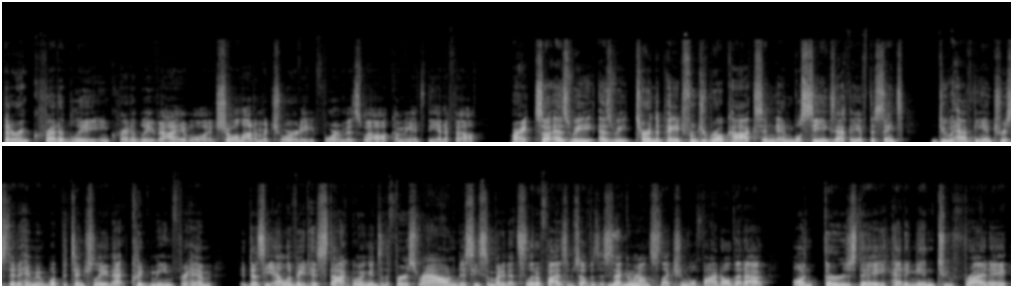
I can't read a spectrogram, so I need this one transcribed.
that are incredibly, incredibly valuable and show a lot of maturity for him as well coming into the NFL. All right. So as we as we turn the page from Jabril Cox and, and we'll see exactly if the Saints do have the interest in him and what potentially that could mean for him. Does he elevate his stock going into the first round? Is he somebody that solidifies himself as a 2nd Mhm. round selection? We'll find all that out on Thursday heading into Friday.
